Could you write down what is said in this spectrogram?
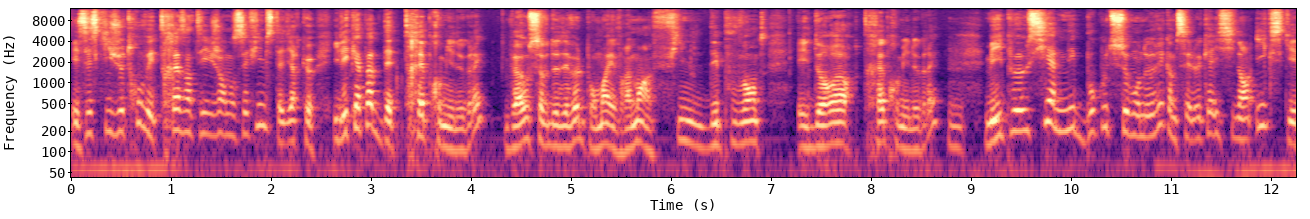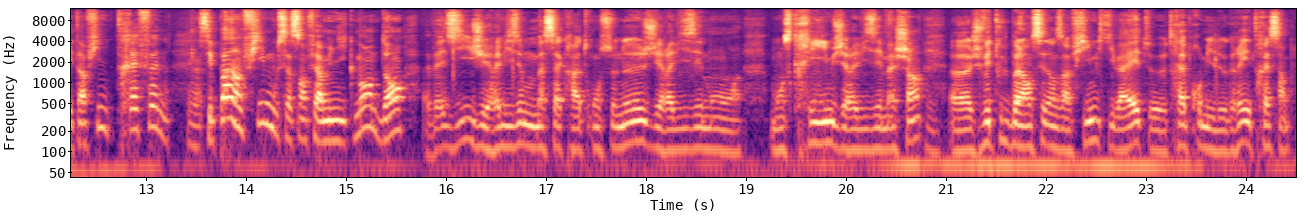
Et c'est ce qui je trouve est très intelligent dans ses films, c'est-à-dire qu'il est capable d'être très premier degré, degré. The House of the Devil, pour moi, est vraiment un film d'épouvante et d'horreur très premier degré. Mm. Mais il peut aussi amener beaucoup de second degré, comme c'est le cas ici dans X, qui est un film très fun. Ouais. C'est pas un film où ça s'enferme uniquement dans « Vas-y, j'ai révisé mon massacre à la tronçonneuse, j'ai révisé mon, mon scream, j'ai révisé machin. Mm. euh, je vais tout balancer dans un film qui va être euh, très premier degré et très simple. »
